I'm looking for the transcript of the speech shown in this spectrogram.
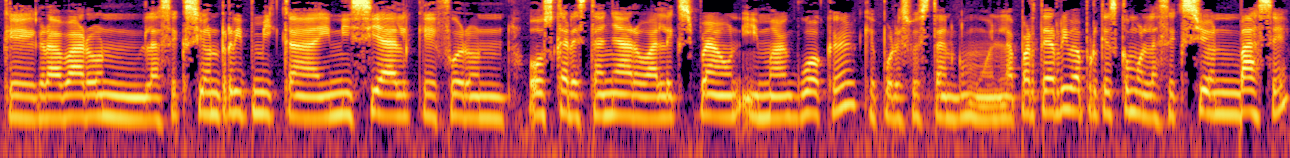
que grabaron la sección rítmica inicial, que fueron Oscar Estañaro, Alex Brown y Mark Walker, que por eso están como en la parte de arriba, porque es como la sección base,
